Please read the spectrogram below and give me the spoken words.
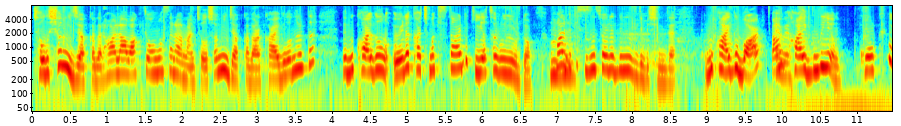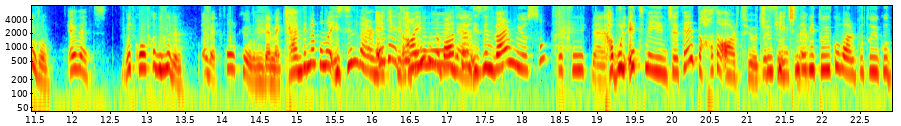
çalışamayacak kadar, hala vakti olmasına rağmen çalışamayacak kadar kaygılanırdı ve bu kaygıdan öyle kaçmak isterdi ki yatar uyurdu. Halbuki sizin söylediğiniz gibi şimdi bu kaygı var. Ben Evet. kaygılıyım, korkuyorum Evet. ve korkabilirim. Evet, korkuyorum demek. Kendine buna izin vermek Evet, bile aynen değil mi? Bazen izin vermiyorsun. Kesinlikle. Kabul etmeyince de daha da artıyor. Çünkü Kesinlikle. içinde bir duygu var. Bu duygu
